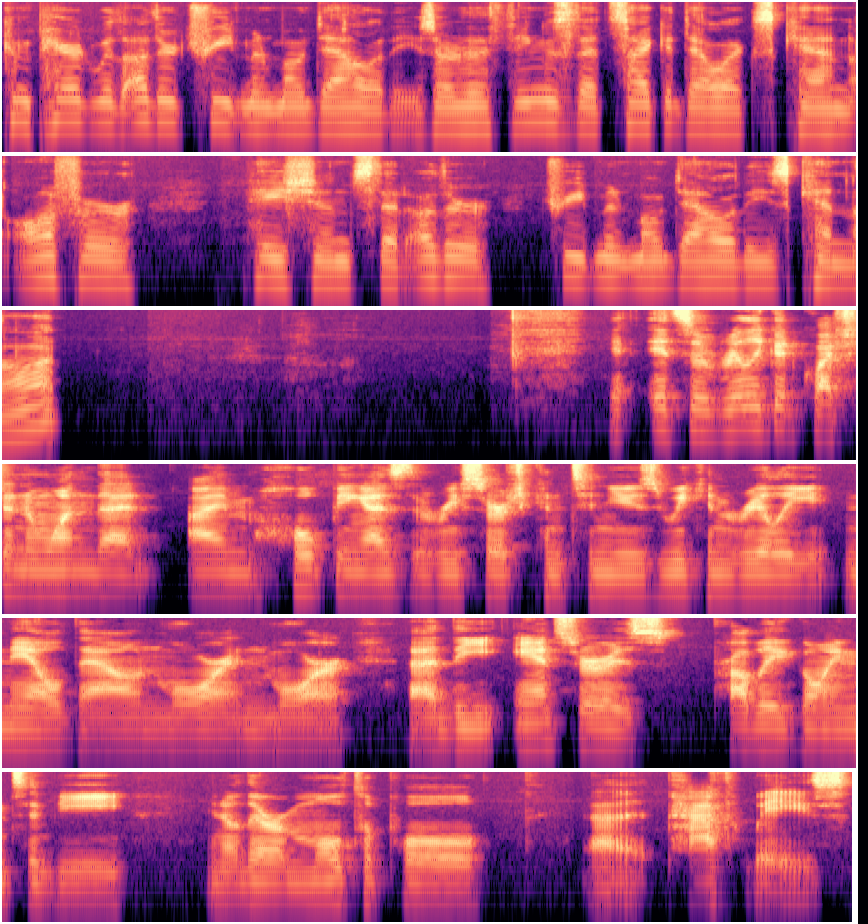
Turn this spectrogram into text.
compared with other treatment modalities? Are there things that psychedelics can offer patients that other treatment modalities cannot? It's a really good question and one that I'm hoping as the research continues, we can really nail down more and more. Uh, the answer is probably going to be, you know, there are multiple uh, pathways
